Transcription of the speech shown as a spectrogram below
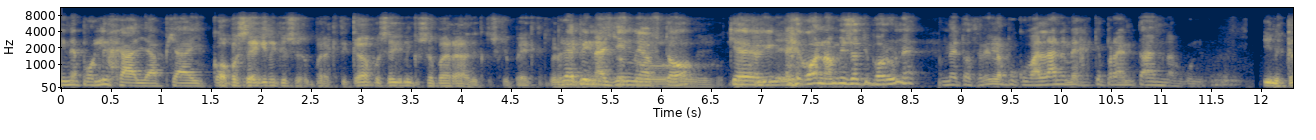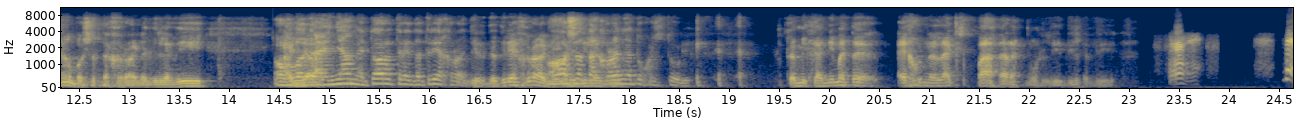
είναι πολύ χάλια πια η κόπη. Όπως έγινε και στο, πρακτικά όπως έγινε και στο παράδεικτος και παίκτη. Πρέπει να γίνει το- αυτό και είναι- εγώ νομίζω ότι μπορούν με το θρύλο που κουβαλάνε μέχρι και prime time να βγουν. Είναι κάμποσα τα χρόνια. Δηλαδή 89 με τώρα 33 χρόνια. 33 χρόνια. Όσα Είναι τα δηλαδή- χρόνια του Χριστούλη. Τα μηχανήματα έχουν αλλάξει πάρα πολύ δηλαδή. Ναι,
